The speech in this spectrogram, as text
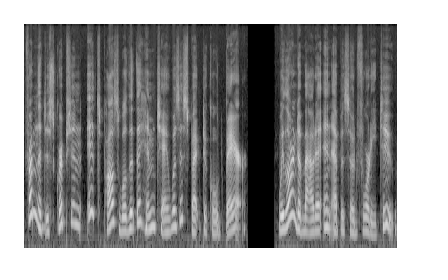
From the description, it's possible that the Himche was a spectacled bear. We learned about it in episode 42.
